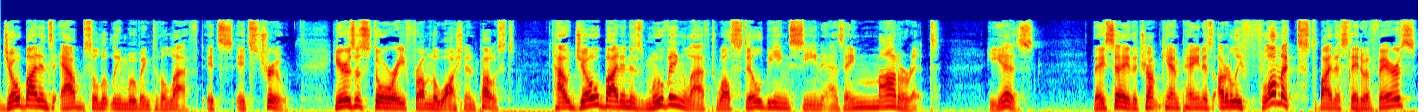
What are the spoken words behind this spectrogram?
Joe Biden's absolutely moving to the left. It's, it's true. Here's a story from the Washington Post. How Joe Biden is moving left while still being seen as a moderate. He is. They say the Trump campaign is utterly flummoxed by the state of affairs.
